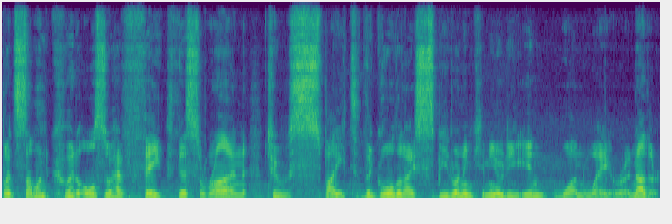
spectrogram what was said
but someone could also have faked this run to spite the GoldenEye speedrunning community in one way or another.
